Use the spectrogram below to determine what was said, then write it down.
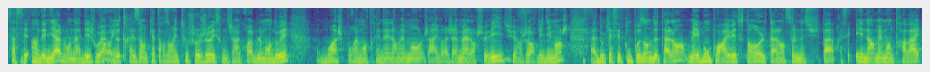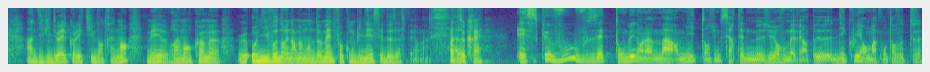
Ça, c'est indéniable. On a des joueurs Ah oui. de 13 ans, 14 ans, ils touchent au jeu, ils sont déjà incroyablement doués. Euh, Moi, je pourrais m'entraîner énormément, j'arriverai jamais à leur cheville. Je suis un joueur du dimanche. Euh, donc, il y a cette composante de talent. Mais bon, pour arriver tout en haut, le talent seul ne suffit pas. Après, c'est énormément de travail individuel, collectif, d'entraînement. Mais euh, vraiment, comme le haut niveau dans énormément de domaines, il faut combiner ces deux aspects. voilà. Pas de Alors- secret. Est-ce que vous, vous êtes tombé dans la marmite dans une certaine mesure? Vous m'avez un peu dit que oui en me racontant votre,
